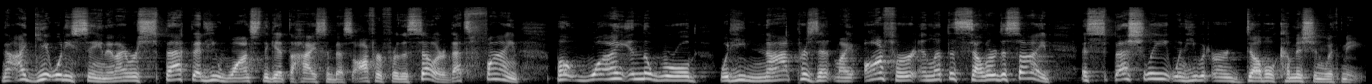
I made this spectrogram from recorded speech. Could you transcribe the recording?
Now, I get what he's saying, and I respect that he wants to get the highest and best offer for the seller. That's fine. But why in the world would he not present my offer and let the seller decide, especially when he would earn double commission with me?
